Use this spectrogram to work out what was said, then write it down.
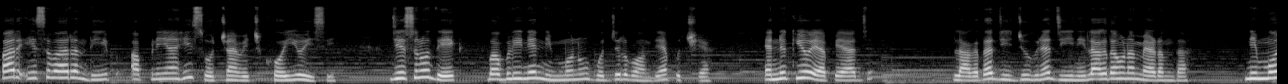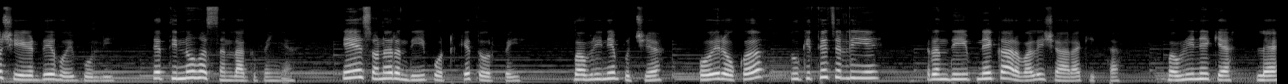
ਪਰ ਇਸ ਵਾਰ ਰਣਦੀਪ ਆਪਣੀਆਂ ਹੀ ਸੋਚਾਂ ਵਿੱਚ ਖੋਈ ਹੋਈ ਸੀ ਜਿਸ ਨੂੰ ਦੇਖ ਬਬਲੀ ਨੇ ਨਿੰਮੋ ਨੂੰ ਹੁੱਜ ਲਗਾਉਂਦਿਆਂ ਪੁੱਛਿਆ, ਇਹਨੂੰ ਕੀ ਹੋਇਆ ਪਿਆ ਅੱਜ? ਲੱਗਦਾ ਜੀਜੂ ਬਿਨਾ ਜੀ ਨਹੀਂ ਲੱਗਦਾ ਹੋਣਾ ਮੈਡਮ ਦਾ। ਨਿੰਮੋ ਛੇੜਦੇ ਹੋਈ ਬੋਲੀ, ਤੇ ਤਿੰਨੋਂ ਹੱਸਣ ਲੱਗ ਪਈਆਂ। ਇਹ ਸੁਣ ਰਣਦੀਪ ਉੱਠ ਕੇ ਤੁਰ ਪਈ। ਬਬਲੀ ਨੇ ਪੁੱਛਿਆ, ਓਏ ਰੁਕ, ਤੂੰ ਕਿੱਥੇ ਚੱਲੀ ਏ? ਰਣਦੀਪ ਨੇ ਘਰ ਵੱਲ ਇਸ਼ਾਰਾ ਕੀਤਾ। ਬਬਲੀ ਨੇ ਕਿਹਾ, ਲੈ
